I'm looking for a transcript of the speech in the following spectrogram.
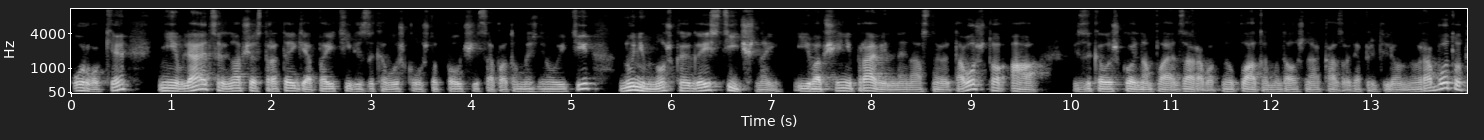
уроки, не является ли ну, вообще стратегия пойти в языковую школу, чтобы поучиться, а потом из нее уйти, ну, немножко эгоистичной и вообще неправильной на основе того, что, а, языковой школе нам платят заработную плату, мы должны оказывать определенную работу,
